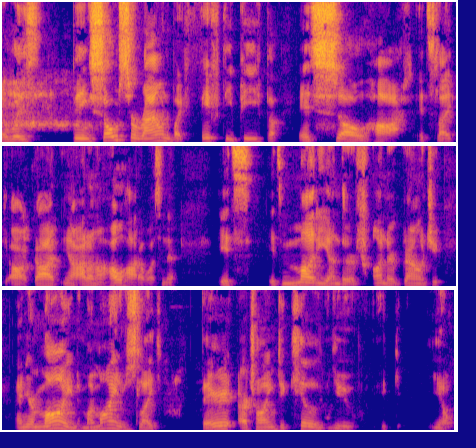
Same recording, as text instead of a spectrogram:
it was being so surrounded by fifty people. It's so hot. It's like oh god, you know I don't know how hot it was in there. It's it's muddy under underground you, and your mind, my mind was like, they are trying to kill you. You know,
